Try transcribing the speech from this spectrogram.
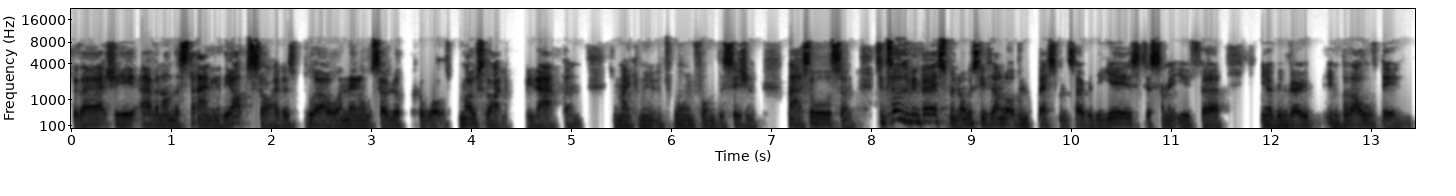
But they actually have an understanding of the upside as well, and then also look at what's most likely to happen and make a more informed decision. That's awesome. So in terms of investment, obviously you've done a lot of investments over the years. Just something you've uh, you know been very involved in.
